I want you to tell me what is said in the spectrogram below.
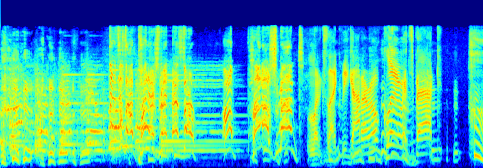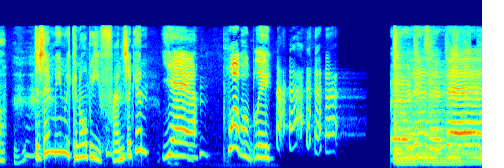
This is a punishment, mister! A punishment! Looks like we got our old Clarence back. Huh. Does that mean we can all be friends again? Yeah, probably. Bird in a bed.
